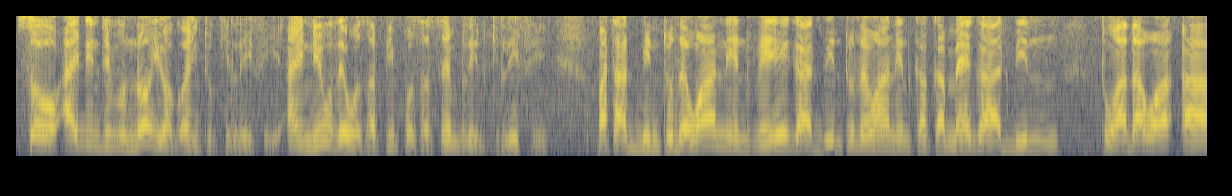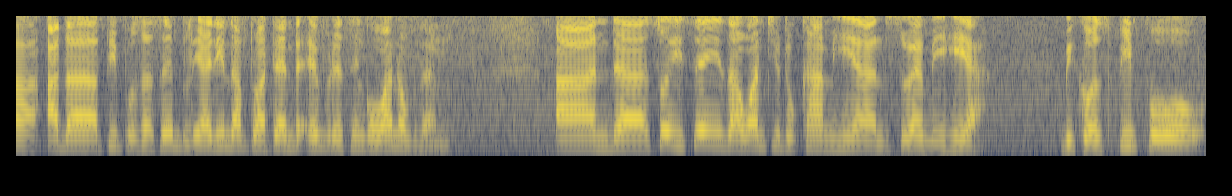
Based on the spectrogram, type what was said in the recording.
So I didn't even know you were going to Kilifi. I knew there was a People's Assembly in Kilifi, but I'd been to the one in Vihiga, I'd been to the one in Kakamega, I'd been to other, uh, other People's Assembly. I didn't have to attend every single one of them. And uh, so he says, I want you to come here and swear me here. Because people,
